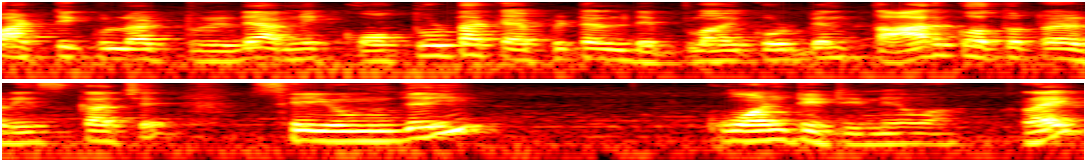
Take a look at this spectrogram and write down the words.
পার্টিকুলার ট্রেডে আপনি কতটা ক্যাপিটাল ডিপ্লয় করবেন, তার কতটা রিস্ক আছে, সেই অনুযায়ী কোয়ান্টিটি নেওয়া রাইট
